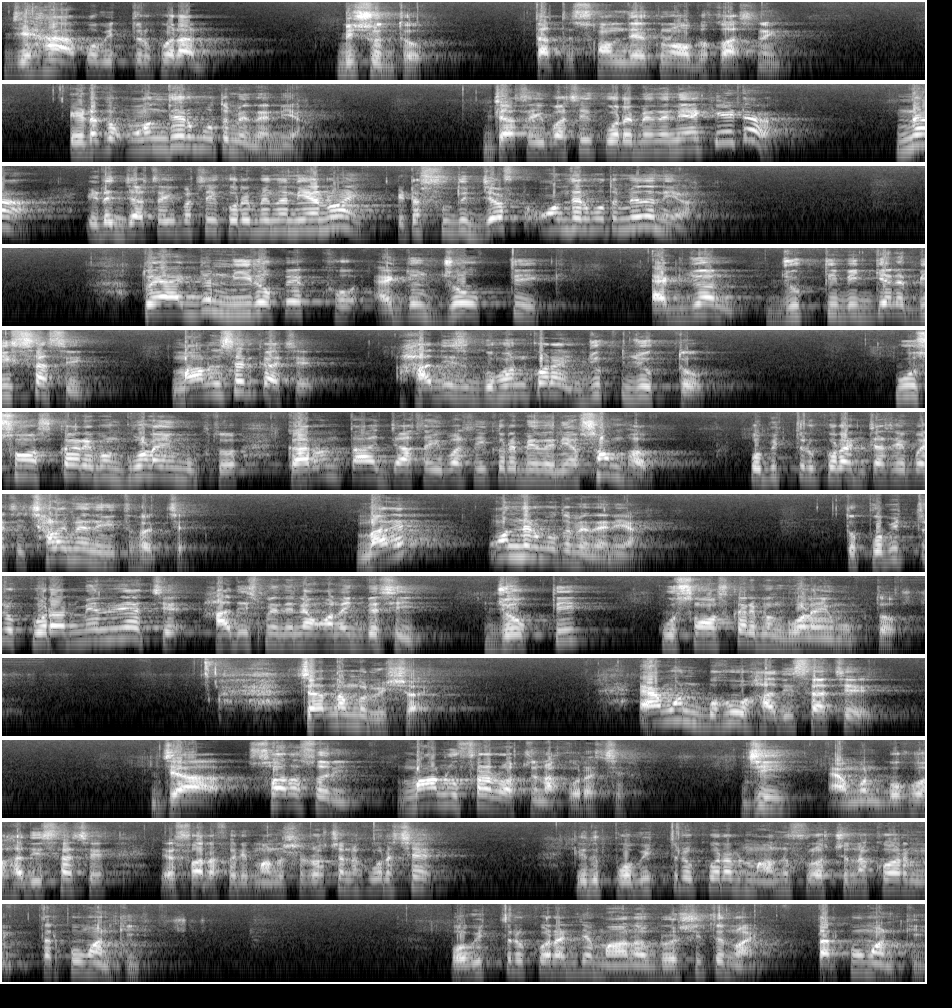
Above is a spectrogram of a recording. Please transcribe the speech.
যে হ্যাঁ পবিত্র কোরআন বিশুদ্ধ, তাতে সন্দেহের কোনো অবকাশ নেই। এটা তো অন্ধের মতো মেনে নেওয়া যাচাই বাছাই করে মেনে নেওয়া কি এটা? না, এটা যাচাই বাছাই করে মেনে নেওয়া নয়। এটা শুধু জাস্ট অন্ধের মতো মেনে নেওয়া তো একজন নিরপেক্ষ, একজন যৌক্তিক, একজন যুক্তিবিজ্ঞানে বিশ্বাসী মানুষের কাছে হাদিস গ্রহণ করাই যুক্তিযুক্ত, কুসংস্কার এবং গোড়াই মুক্ত, কারণ তা যাচাই বাছাই করে মেনে নেওয়া সম্ভব। পবিত্র কোরআন যাচাই বাছাই ছাড়া মেনে নিতে হচ্ছে। মানে অন্যের মতো মেনে নেওয়া তো পবিত্র কোরআন মেনে নেওয়াচ্ছে হাদিস মেনে নেওয়া অনেক বেশি যৌক্তিক, কুসংস্কার এবং গোড়াই মুক্ত। চার নম্বর বিষয়। এমন বহু হাদিস আছে যা সরাসরি মানুষরা রচনা করেছে। জি, এমন বহু হাদিস আছে যা সরাসরি মানুষরা রচনা করেছে। কিন্তু পবিত্র কোরআন মানুষ রচনা করেনি, তার প্রমাণ কি? পবিত্র কোরআন যে মানব রচিত নয়, তার প্রমাণ কি?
